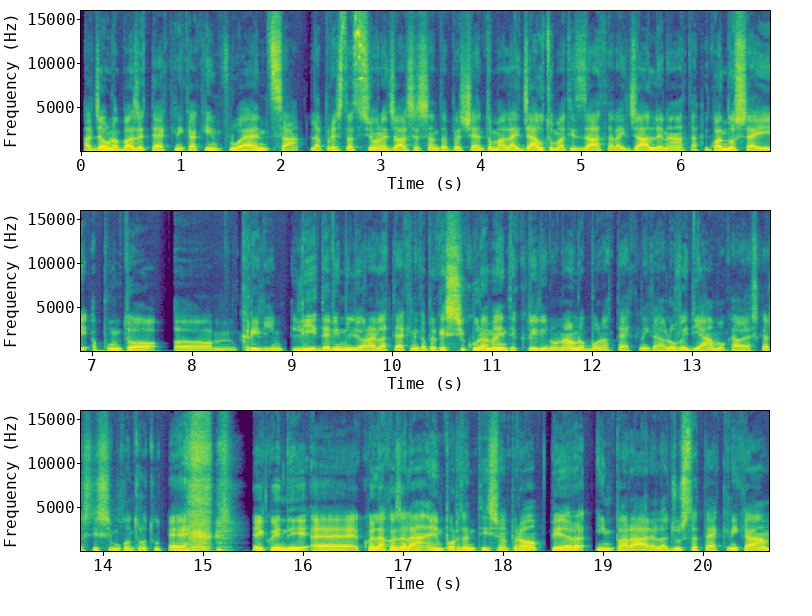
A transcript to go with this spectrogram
ha già una base tecnica che influenza la prestazione già al 60%, ma l'hai già automatizzata, l'hai già allenata. Quando sei appunto um, Krili, lì devi migliorare la tecnica perché sicuramente Krili non ha una buona tecnica, lo vediamo, cavolo, è scarsissimo contro tutti. Eh, e quindi eh, quella cosa là è importantissima, però per imparare la giusta tecnica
